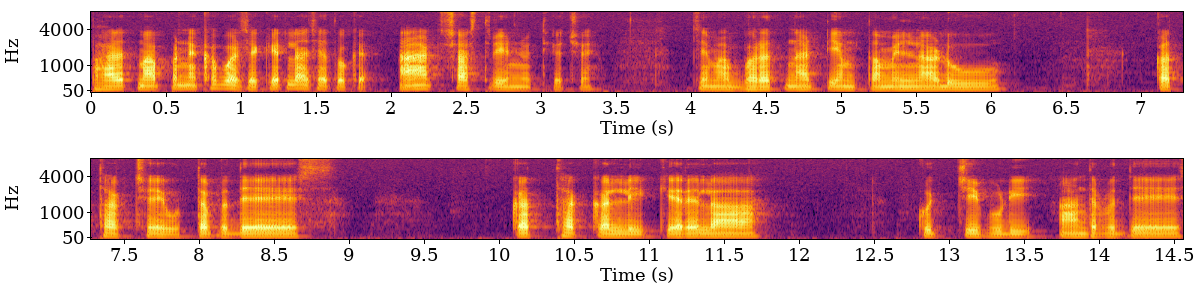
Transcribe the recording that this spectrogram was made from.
ભારતમાં આપણને ખબર છે કેટલા છે? તો કે આઠ શાસ્ત્રીય નૃત્ય છે. જેમાં ભરતનાટ્યમ, તમિલનાડુ, કથક છે ઉત્તર પ્રદેશ, કથકલી કેરલા કુચીપુડી આંધ્રપ્રદેશ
